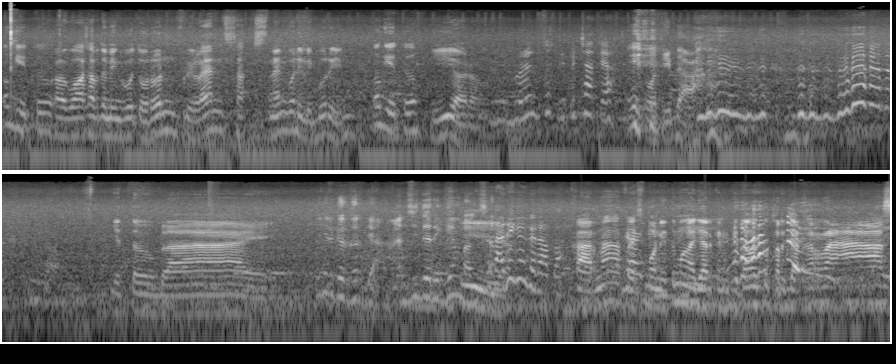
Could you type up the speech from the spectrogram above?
Oh gitu. Kalau gua Sabtu Minggu turun freelance, Senin gua diliburin. Oh gitu. Iya dong. Liburan terus dipecat ya? Oh tidak. gitu, Blay. Ini jadi kekerjaan sih dari game Iya. bangsa. Tadi gara apa? Karena Freshmon itu mengajarkan kita untuk kerja keras,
